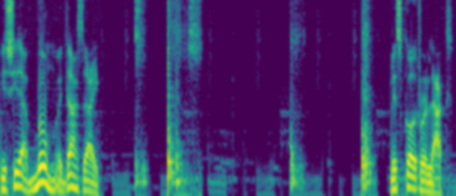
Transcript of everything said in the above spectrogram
You see that boom? It does like. Let's go relax.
